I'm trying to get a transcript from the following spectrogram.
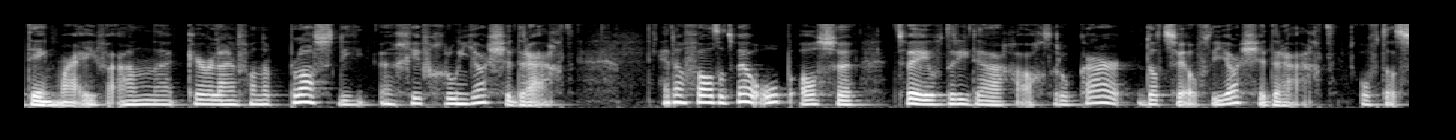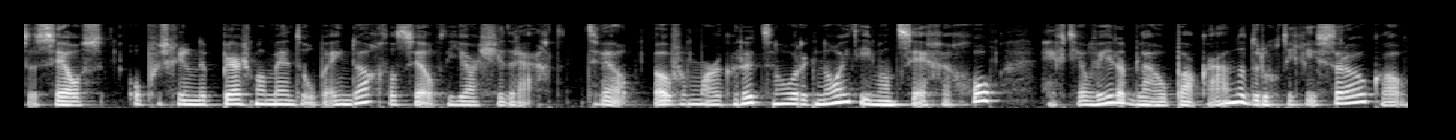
Denk maar even aan eh, Caroline van der Plas, die een gifgroen jasje draagt. dan valt het wel op als ze twee of drie dagen achter elkaar datzelfde jasje draagt. Of dat ze zelfs op verschillende persmomenten op één dag datzelfde jasje draagt. Terwijl over Mark Rutte hoor ik nooit iemand zeggen: Goh, heeft hij alweer dat blauwe pak aan? Dat droeg hij gisteren ook al.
